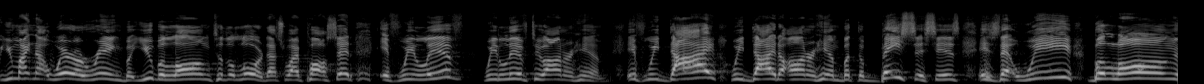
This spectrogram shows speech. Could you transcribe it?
you might not wear a ring, but you belong to the Lord. That's why Paul said, if we live, we live to honor him. If we die, we die to honor him. But the basis is is that we belong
